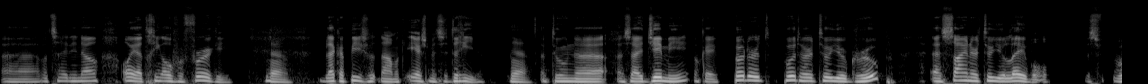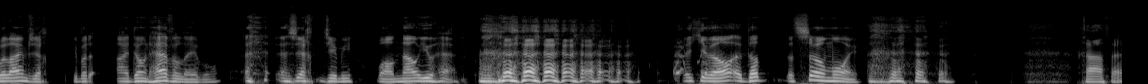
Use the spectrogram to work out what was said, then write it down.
eh, wat zei hij nou? Oh ja, het ging over Fergie. ja, Black Eyed Peas was namelijk eerst met z'n drieën. ja. En toen eh, zei Jimmy, oké, put, her, put her to your group and sign her to your label. Dus Will.i.am zegt, yeah, but I don't have a label. en zegt Jimmy, well, now you have. Weet je wel, eh, dat, dat is zo mooi. Gaaf, hè?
